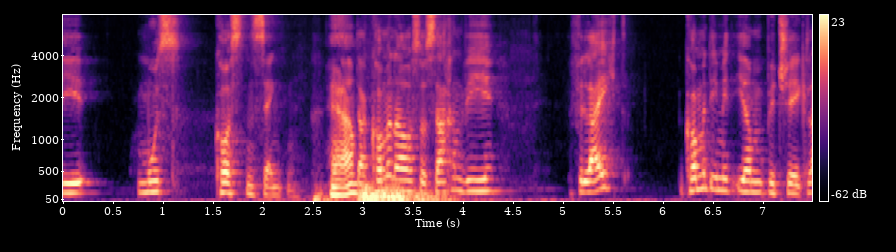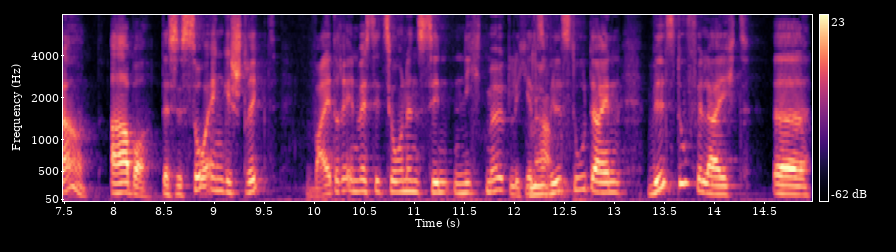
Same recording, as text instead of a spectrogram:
die muss Kosten senken. Ja. Da kommen auch so Sachen wie, vielleicht kommen die mit ihrem Budget klar, aber das ist so eng gestrickt, weitere Investitionen sind nicht möglich. Jetzt ja. willst du dein, willst du vielleicht äh,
